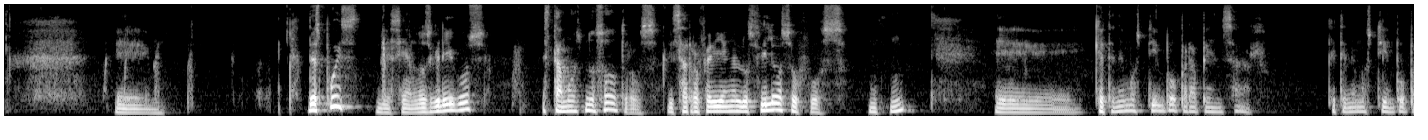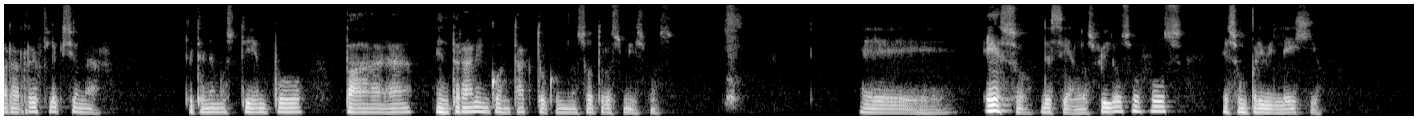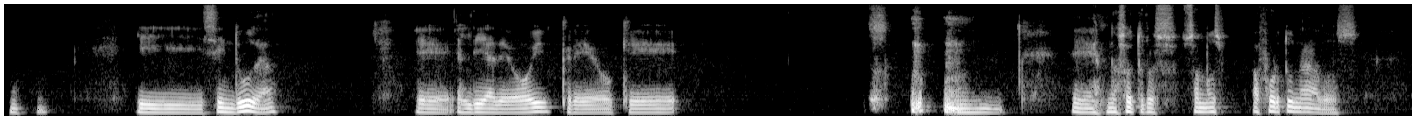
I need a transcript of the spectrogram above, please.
Eh, después, decían los griegos, estamos nosotros, y se referían a los filósofos, eh, que tenemos tiempo para pensar, que tenemos tiempo para reflexionar, que tenemos tiempo para entrar en contacto con nosotros mismos. Eh, eso, decían los filósofos, es un privilegio. Y sin duda, eh, el día de hoy creo que eh, nosotros somos afortunados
